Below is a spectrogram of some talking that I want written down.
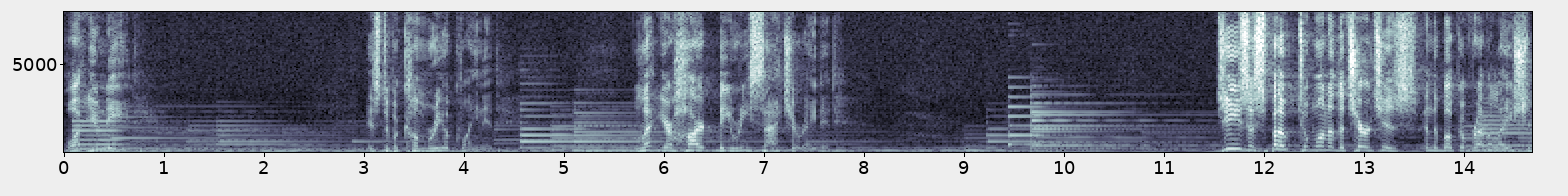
What you need is to become reacquainted. Let your heart be resaturated. Jesus spoke to one of the churches in the book of Revelation.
